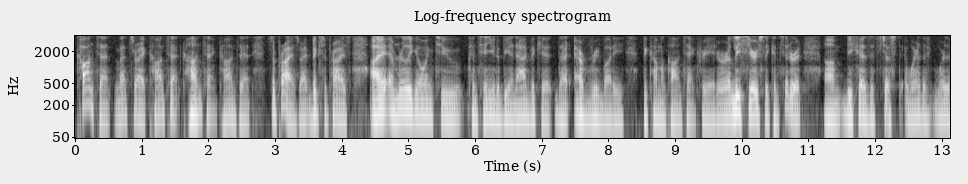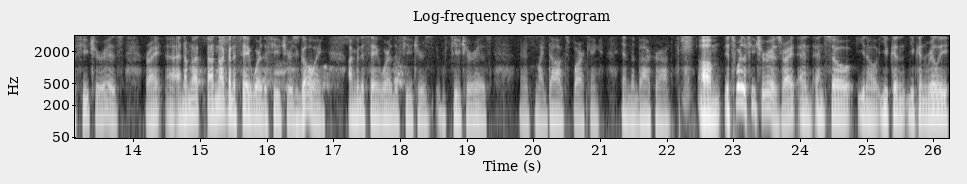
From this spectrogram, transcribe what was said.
content. That's right, content, content, content. Surprise, right? Big surprise. I am really going to continue to be an advocate that everybody become a content creator, or at least seriously consider it, um, because it's just where the where the future is, right? Uh, and I'm not I'm not going to say where the future is going. I'm going to say where the future's future is. There's my dogs barking in the background. Um, it's where the future is, right? And and so you know you can you can really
